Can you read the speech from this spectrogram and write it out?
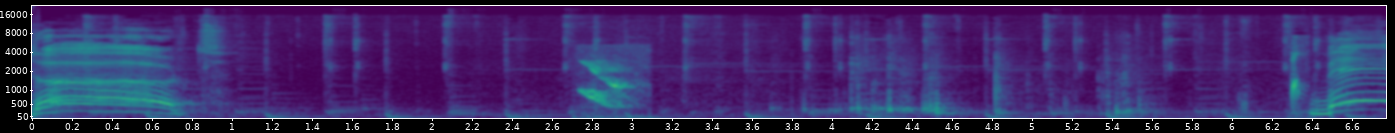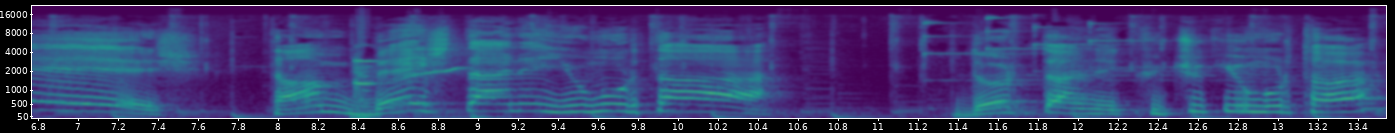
dört. Beş. Tam beş tane yumurta. Dört tane küçük yumurta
